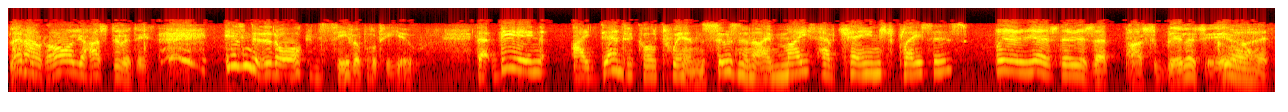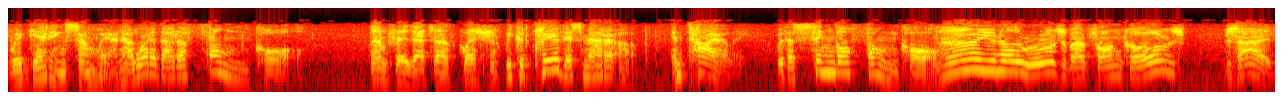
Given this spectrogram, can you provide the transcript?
Let out all your hostility. Isn't it at all conceivable to you that being identical twins, Susan and I might have changed places? Well, yes, there is that possibility. Good. We're getting somewhere. Now, what about a phone call? I'm afraid that's out of question. We could clear this matter up entirely with a single phone call. Ah, you know the rules about phone calls. Besides,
